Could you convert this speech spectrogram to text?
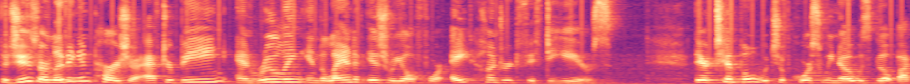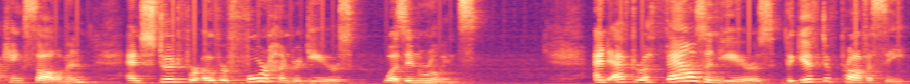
The Jews are living in Persia after being and ruling in the land of Israel for 850 years. Their temple, which of course we know was built by King Solomon and stood for over 400 years, was in ruins. And after a thousand years, the gift of prophecy,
